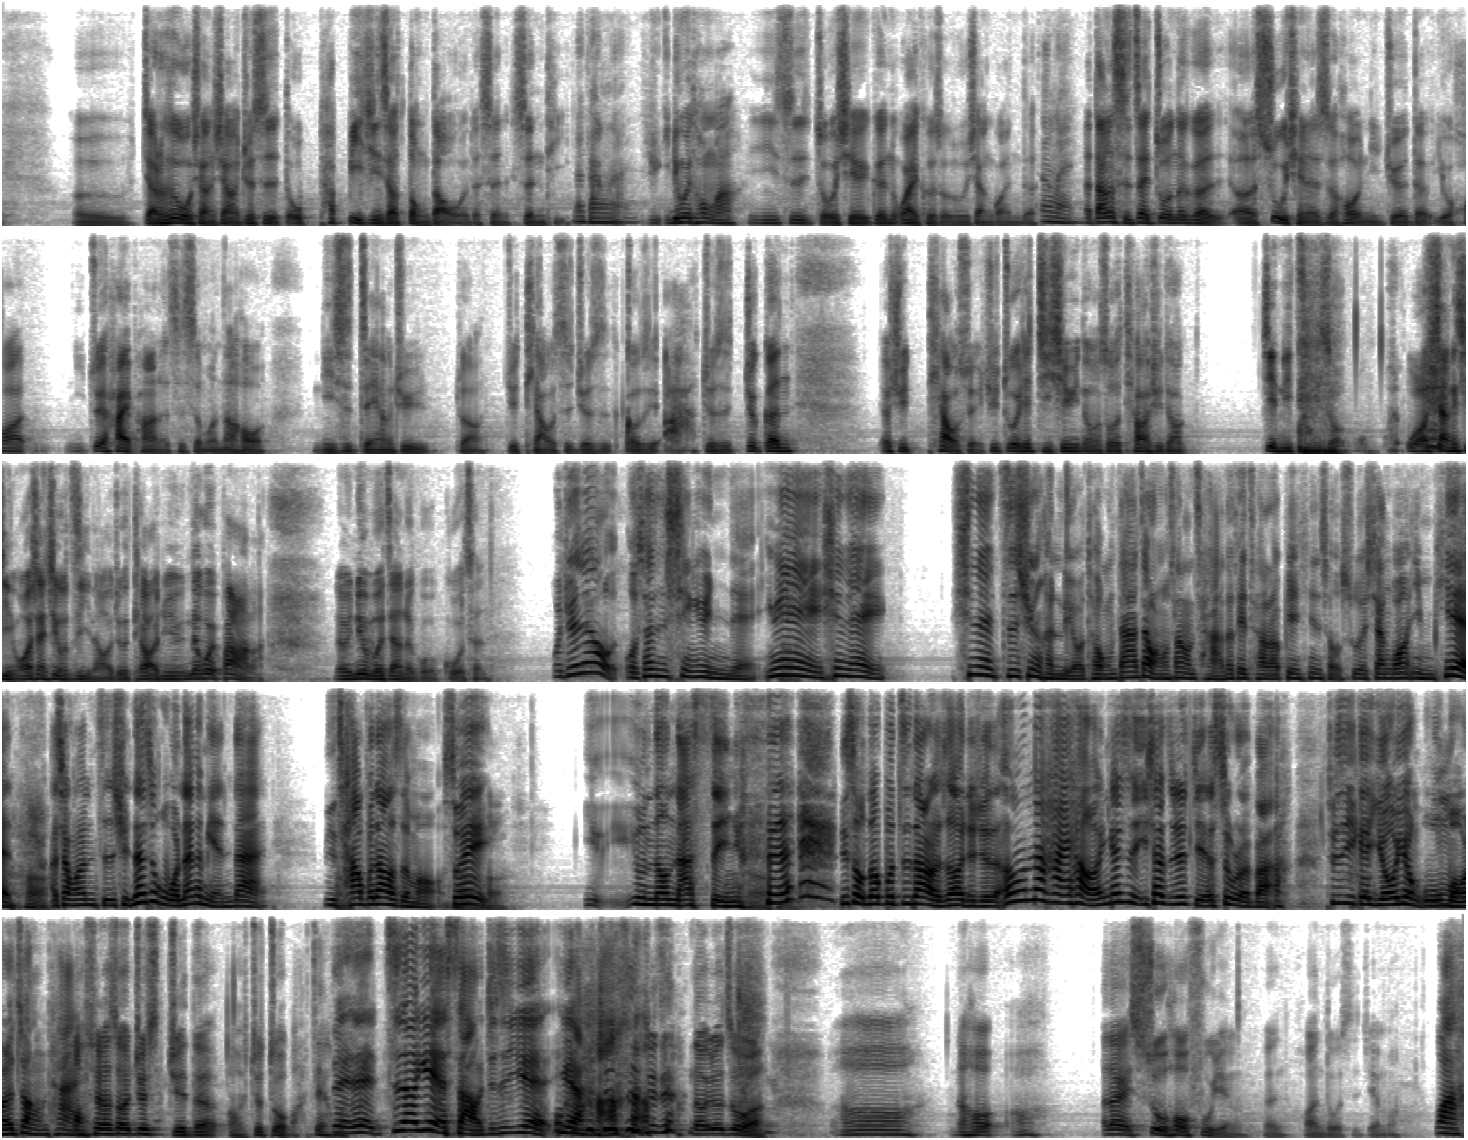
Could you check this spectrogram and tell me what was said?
呃，假如说我想象，就是我它毕竟是要动到我的身身体，那当然，一定会痛啊，一定是做一些跟外科手术相关的。当然，那当时在做那个呃术前的时候，你觉得有花你最害怕的是什么？然后你是怎样去对吧？去调试，就是告诉自己啊，就是就跟要去跳水去做一些极限运动的时候，跳下去都要建立自己说，我要相信，我要相信我自己，然后就跳下去，那会怕嘛？那你有没有这样的过过程？我觉得我我算是幸运的，因为现在现在资讯很流通，大家在网上查都可以查到变性手术的相关影片啊、相关资讯。但是我那个年代，你查不到什么，所以啊 you you know nothing，啊你什么都不知道的时候，你就觉得，哦，那还好，应该是一下子就结束了吧，就是一个有勇无谋的状态哦，。所以那时候就是觉得哦，就做吧，这样吧对对，知道越少就是越越好。就是就这样，然后就做了。哦，然后哦，那大概术后复原很花很多时间吗？哇，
